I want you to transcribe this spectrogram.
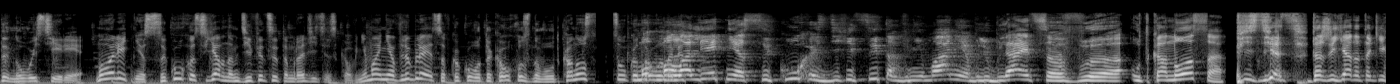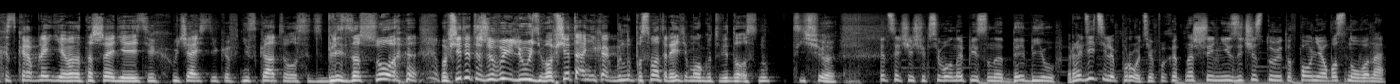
Каждой новой серии. Малолетняя ссыкуха с явным дефицитом родительского внимания влюбляется в какого-то колхозного утконосца, у которого малолетняя сыкуха с дефицитом внимания влюбляется в э, утконоса. Пиздец. Даже я до таких оскорблений в отношении этих участников не скатывался. Блин, за что? Вообще-то это живые люди. Вообще-то они как бы, ну, посмотреть могут видос. Ну, ты чё? Это чаще всего написано «дебил». Родители против их отношений, и зачастую это вполне обосновано.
